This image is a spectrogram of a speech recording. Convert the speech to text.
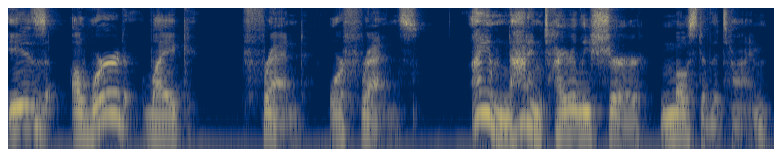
is a word like friend or friends I am not entirely sure, most of the time,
